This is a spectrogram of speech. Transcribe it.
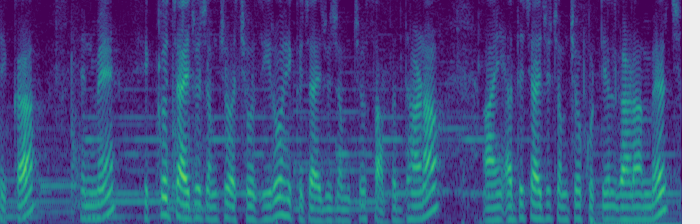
ठीकु आहे हिन में हिकु चांहि जो चमिचो अछो ज़ीरो हिकु चांहि जो चमिचो साबित धाणा ऐं अधु चांहि जो चमिचो कुटियल ॻाढ़ा मिर्च,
